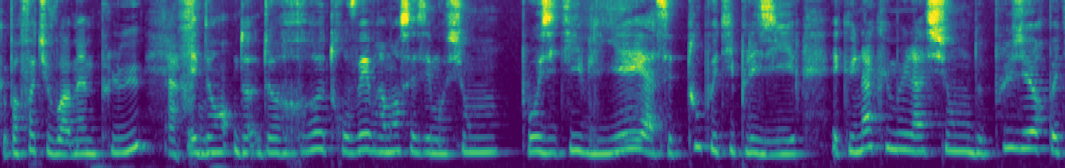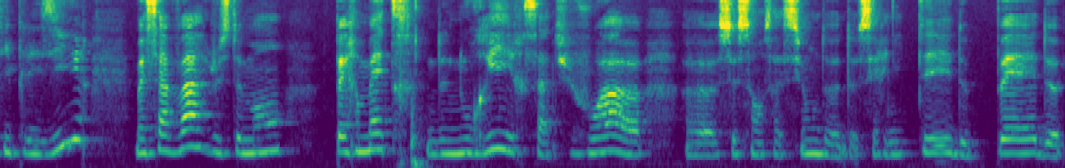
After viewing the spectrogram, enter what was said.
que parfois tu vois même plus et de, de retrouver vraiment ces émotions positives liées à ces tout petits plaisirs et qu'une accumulation de plusieurs petits plaisirs, ben, ça va justement permettre de nourrir ça, tu vois, euh, euh, ce sensation de, de sérénité, de paix, de,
